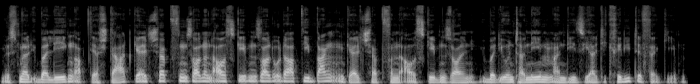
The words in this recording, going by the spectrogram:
müssen wir halt überlegen, ob der Staat Geld schöpfen soll und ausgeben soll oder ob die Banken Geld schöpfen und ausgeben sollen über die Unternehmen, an die sie halt die Kredite vergeben.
